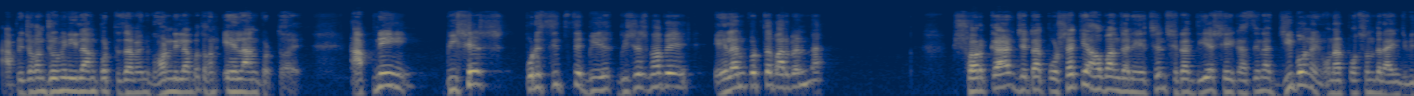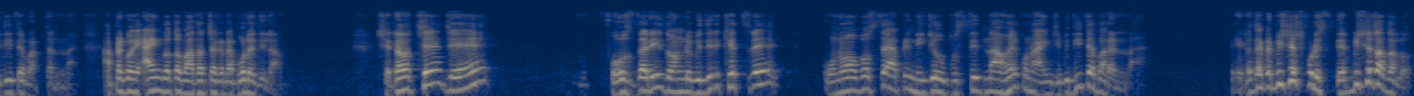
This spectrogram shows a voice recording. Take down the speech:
আপনি যখন জমি নিলাম করতে যাবেন, ঘর নিলাম তখন এহলান করতে হয়। আপনি বিশেষ পরিস্থিতিতে বিশেষভাবে এহলান করতে পারবেন না। সরকার যেটা পোশাকি আহ্বান জানিয়েছেন, সেটা দিয়ে শেখ হাসিনা জীবনে ওনার পছন্দের আইনজীবী দিতে পারতেন না। আপনাকে ওই আইনগত বাধার জায়গাটা বলে দিলাম। সেটা হচ্ছে যে, ফৌজদারি দণ্ডবিধির ক্ষেত্রে কোনো অবস্থায় আপনি নিজে উপস্থিত না হয়ে কোনো আইনজীবী দিতে পারেন না। এটা তো একটা বিশেষ পরিস্থিতি বিশেষ আদালত।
